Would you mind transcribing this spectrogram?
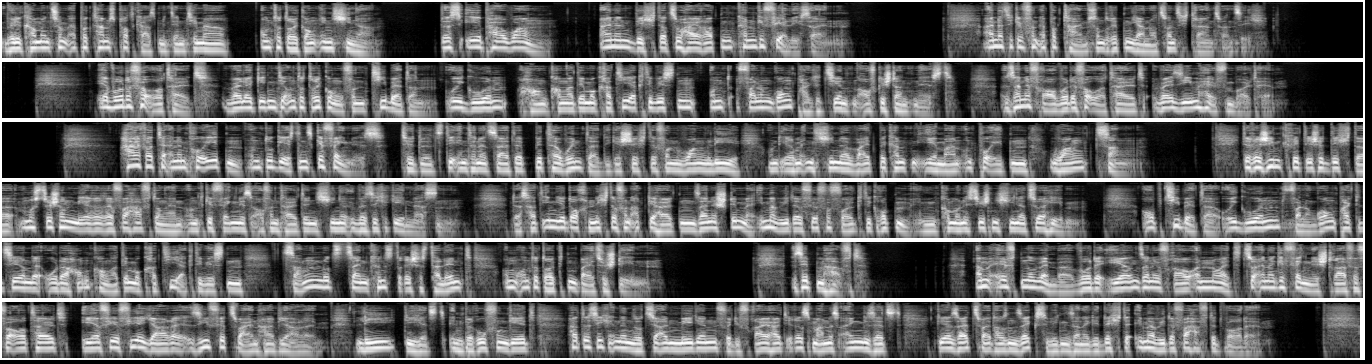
Willkommen zum Epoch Times Podcast mit dem Thema Unterdrückung in China. Das Ehepaar Wang. Einen Dichter zu heiraten kann gefährlich sein. Ein Artikel von Epoch Times vom 3. Januar 2023. Er wurde verurteilt, weil er gegen die Unterdrückung von Tibetern, Uiguren, Hongkonger Demokratieaktivisten und Falun Gong Praktizierenden aufgestanden ist. Seine Frau wurde verurteilt, weil sie ihm helfen wollte. Heirate einen Poeten und du gehst ins Gefängnis, titelt die Internetseite Bitter Winter die Geschichte von Wang Li und ihrem in China weit bekannten Ehemann und Poeten Wang Zhang. Der regimekritische Dichter musste schon mehrere Verhaftungen und Gefängnisaufenthalte in China über sich ergehen lassen. Das hat ihn jedoch nicht davon abgehalten, seine Stimme immer wieder für verfolgte Gruppen im kommunistischen China zu erheben. Ob Tibeter, Uiguren, Falun Gong praktizierende oder Hongkonger Demokratieaktivisten, Zhang nutzt sein künstlerisches Talent, um Unterdrückten beizustehen. Sippenhaft. Am 11. November wurde er und seine Frau erneut zu einer Gefängnisstrafe verurteilt, er für vier Jahre, sie für zweieinhalb Jahre. Lee, die jetzt in Berufung geht, hatte sich in den sozialen Medien für die Freiheit ihres Mannes eingesetzt, der seit 2006 wegen seiner Gedichte immer wieder verhaftet wurde.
